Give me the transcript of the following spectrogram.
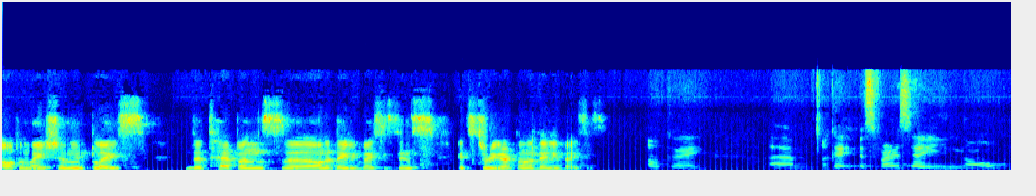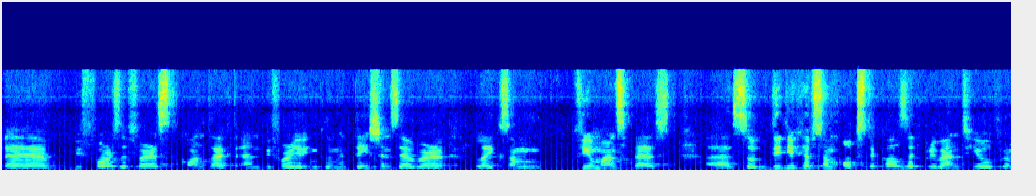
automation in place that happens on a daily basis since it's triggered on a daily basis. Okay, as far as I know, uh, before the first contact and before your implementations, there were like some few months passed. Uh, so did you have some obstacles that prevent you from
